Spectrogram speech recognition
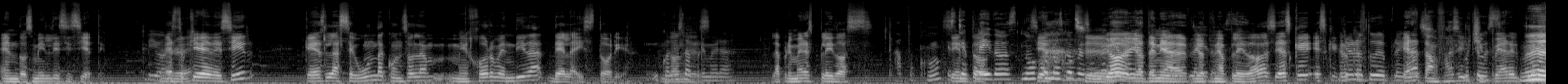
en 2017. Viva. Es- Esto quiere decir que es la segunda consola mejor vendida de la historia. ¿Cuál es la primera? La primera es Play 2. ¿A poco? Es que Siento- Play 2, no siento- conozco Sí. personas que Yo, no yo tenía, tenido yo tenía 2. Play 2. Es que, es que creo Yo que no tuve Play era 2. tan fácil Mucho gusto. chipear el Play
